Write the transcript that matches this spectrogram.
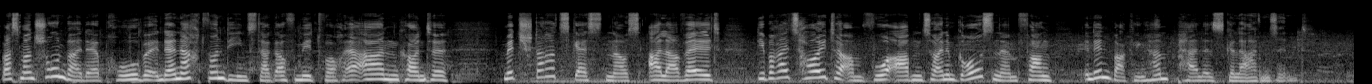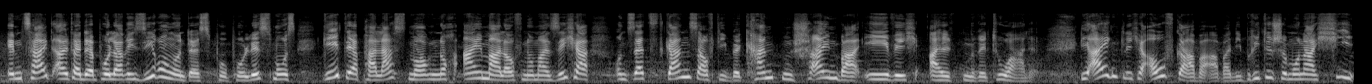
was man schon bei der Probe in der Nacht von Dienstag auf Mittwoch erahnen konnte. Mit Staatsgästen aus aller Welt, die bereits heute am Vorabend zu einem großen Empfang in den Buckingham Palace geladen sind. Im Zeitalter der Polarisierung und des Populismus geht der Palast morgen noch einmal auf Nummer sicher und setzt ganz auf die bekannten, scheinbar ewig alten Rituale. Die eigentliche Aufgabe aber, die britische Monarchie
